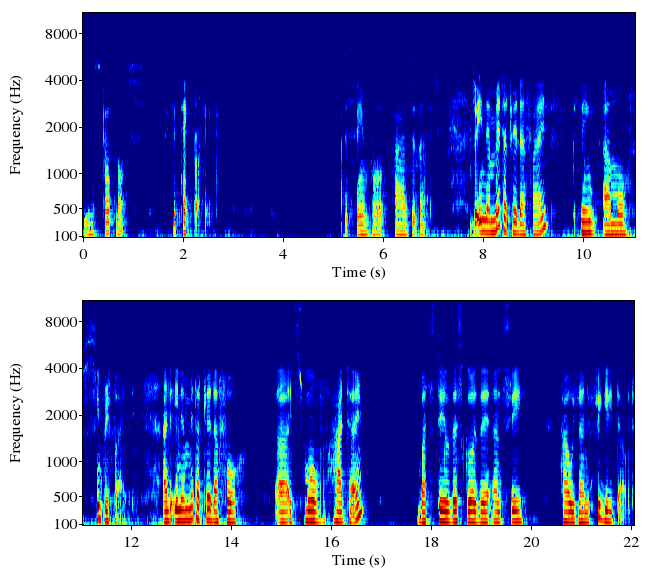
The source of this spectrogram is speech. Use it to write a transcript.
your stop loss your take profit. As simple as that. So in the metatrader 5 things are more simplified and in a metatrader 4 uh, it's more hard time but still let's go there and see how we can figure it out.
